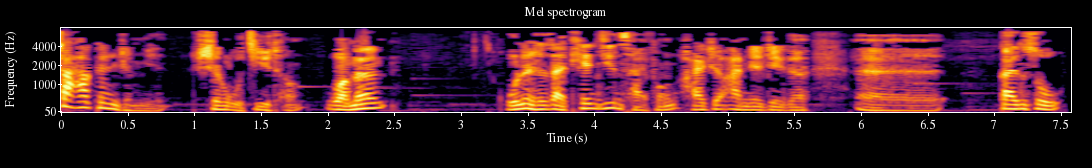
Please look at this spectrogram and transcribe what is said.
扎根人民，深入基层。我们无论是在天津采风，还是按照这个呃甘肃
